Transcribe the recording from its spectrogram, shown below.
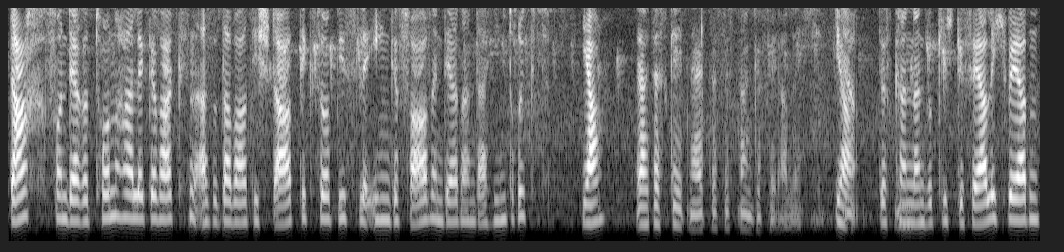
Dach von der Turnhalle gewachsen. Also da war die Statik so ein bisschen in Gefahr, wenn der dann dahin drückt. Ja, ja, das geht nicht, das ist dann gefährlich. Ja, das kann dann wirklich gefährlich werden.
